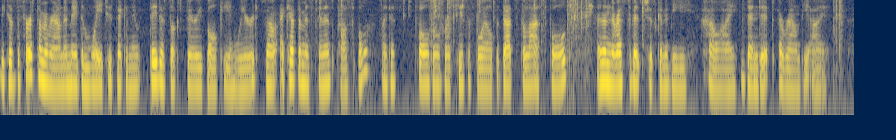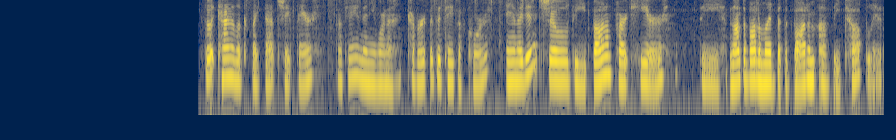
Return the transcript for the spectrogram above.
because the first time around I made them way too thick and they, they just looked very bulky and weird. So I kept them as thin as possible. So I just fold over a piece of foil, but that's the last fold. And then the rest of it's just going to be how I bend it around the eye. So it kind of looks like that shape there. Okay, and then you want to cover it with the tape, of course. And I didn't show the bottom part here, the not the bottom lid, but the bottom of the top lid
